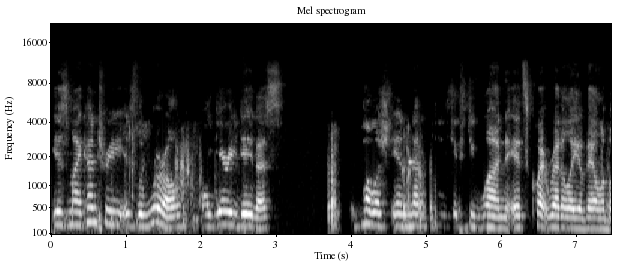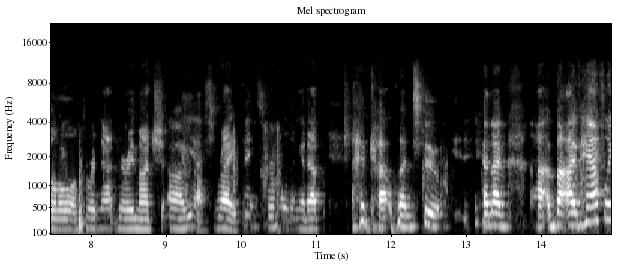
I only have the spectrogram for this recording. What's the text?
is My Country is the World by Garry Davis, published in 1961. It's quite readily available for not very much. Uh, yes, right. Thanks for holding it up. I've got one too. And I'm, uh, but I'm halfway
